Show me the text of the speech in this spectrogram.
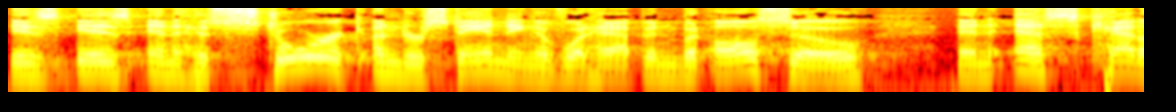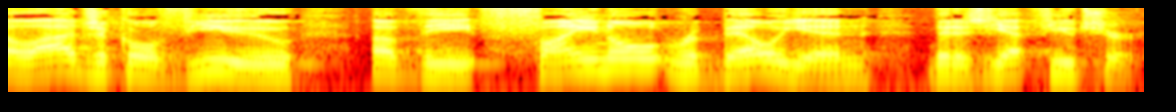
is, is an historic understanding of what happened, but also an eschatological view of the final rebellion that is yet future.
